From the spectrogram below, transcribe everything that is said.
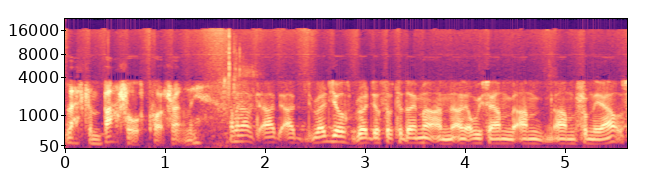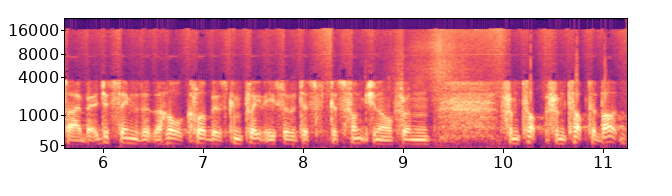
left them baffled, quite frankly. I mean, I've, I read your read your stuff today, Matt, and obviously I'm I'm I'm from the outside, but it just seems that the whole club is completely sort of dis- dysfunctional from from top from top to bottom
